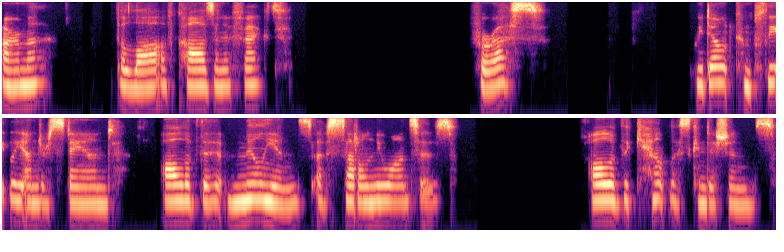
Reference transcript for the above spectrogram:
Karma, the law of cause and effect. For us, we don't completely understand all of the millions of subtle nuances, all of the countless conditions.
